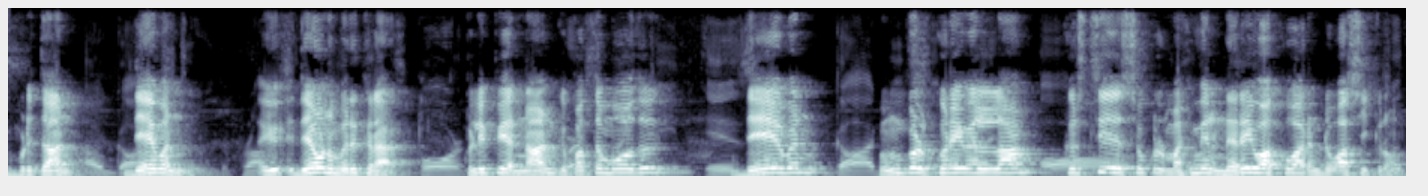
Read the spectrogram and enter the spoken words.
இப்படித்தான். தேவன் தேவனும் இருக்கிறார். பிலிப்பியர் நான்கு பத்தொன்பது தேவன் உங்கள் குறைவெல்லாம் கிறிஸ்திய சுக்குள் மகிமையில் நிறைவாக்குவார் என்று வாசிக்கிறோம்.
